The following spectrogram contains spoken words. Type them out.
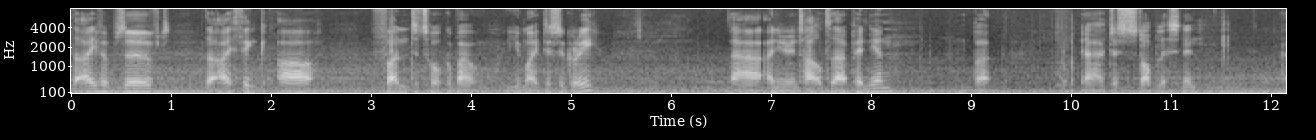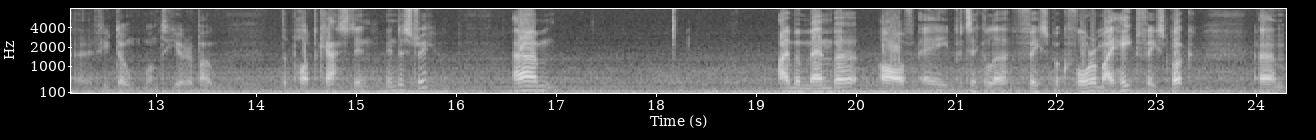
that I've observed that I think are fun to talk about. You might disagree, uh, and you're entitled to that opinion, but uh, just stop listening uh, if you don't want to hear about the podcasting industry. Um, I'm a member of a particular Facebook forum. I hate Facebook. Um,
